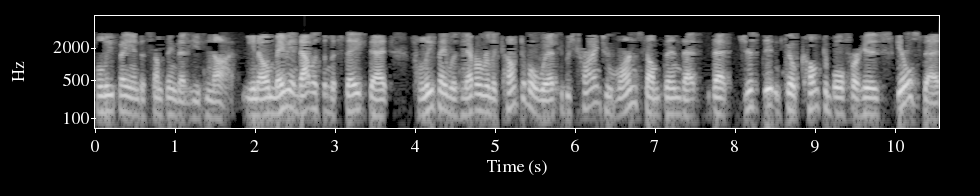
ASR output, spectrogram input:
Felipe into something that he's not. You know, maybe that was the mistake that Felipe was never really comfortable with. He was trying to run something that, that just didn't feel comfortable for his skill set.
